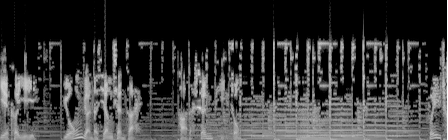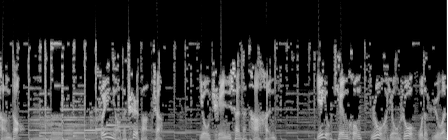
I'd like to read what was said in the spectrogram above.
也可以永远的镶嵌在他的身体中。非常道。飞鸟的翅膀上有群山的擦痕，也有天空若有若无的余温，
